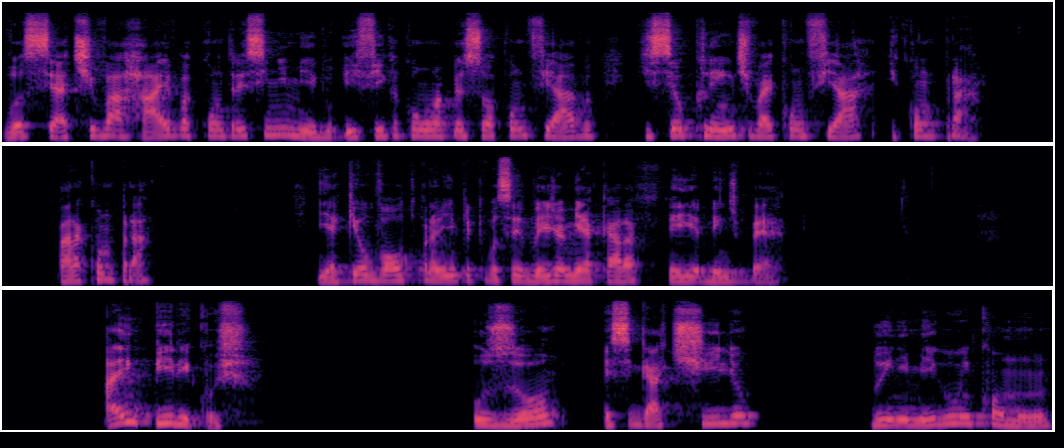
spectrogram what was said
você ativa a raiva contra esse inimigo e fica como uma pessoa confiável que seu cliente vai confiar e comprar. Para comprar. E aqui eu volto para mim para que você veja a minha cara feia bem de perto. A Empíricos usou esse gatilho do inimigo em comum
